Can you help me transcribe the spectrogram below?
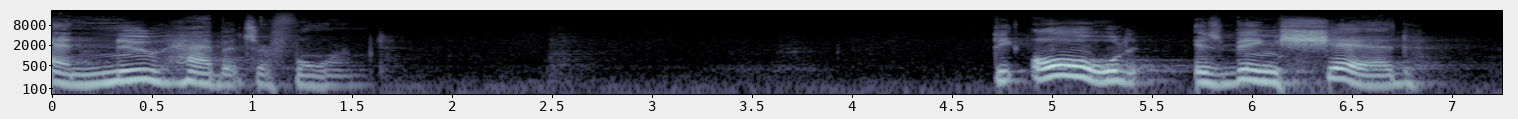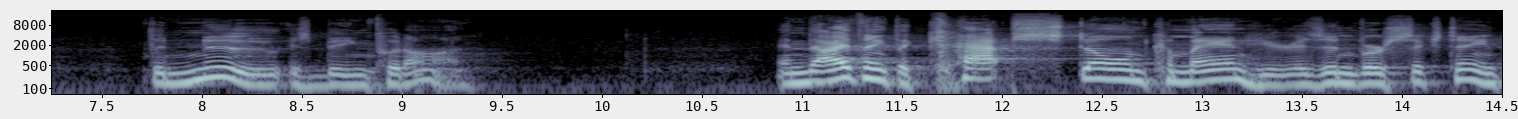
and new habits are formed. The old is being shed, the new is being put on. And I think the capstone command here is in verse 16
